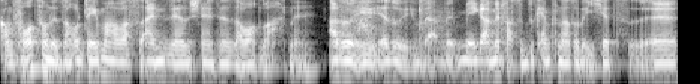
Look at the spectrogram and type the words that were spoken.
Komfortzone ist auch ein Thema, was einen sehr, sehr schnell sehr sauer macht. Ne? Also, also egal mit was du zu kämpfen hast oder ich jetzt, äh,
